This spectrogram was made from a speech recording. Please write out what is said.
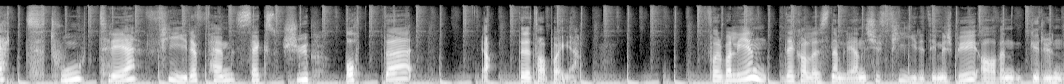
ett, to, tre, fire, fem, seks, sju, åtte Ja, dere tar poenget. For Berlin det kalles nemlig en 24-timersby av en grunn.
